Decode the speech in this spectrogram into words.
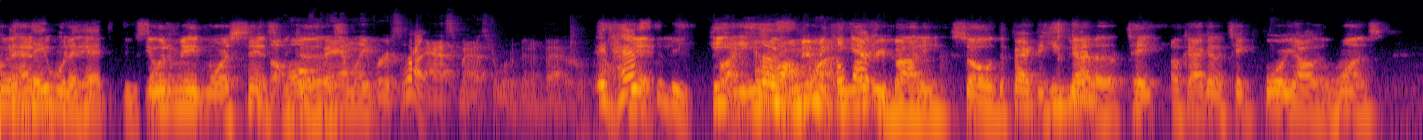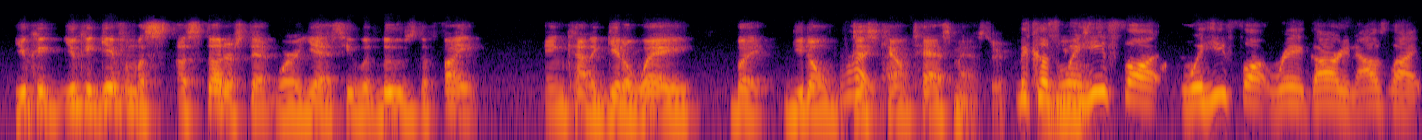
would have they would have had to do It, it would have made more sense the whole family versus Right. Taskmaster would have been a better. It has Yeah. to be. he, Like, he's mimicking nobody- everybody. So the fact that he's got to take okay, I got to take four of y'all at once. You could you could give him a, a stutter step where yes, he would lose the fight and kind of get away, but you don't Right. discount Taskmaster Because You when he fought when he fought Red Guardian, I was like,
